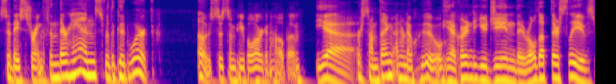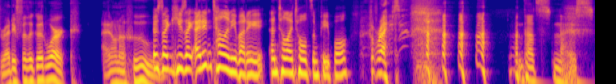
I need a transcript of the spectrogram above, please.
So they strengthened their hands for the good work. Oh, so some people are going to help him Yeah. or something. I don't know who. Yeah. According to Eugene, they rolled up their sleeves, ready for the good work. I don't know who. It was like he was like, I didn't tell anybody until I told some people. right. That's nice.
